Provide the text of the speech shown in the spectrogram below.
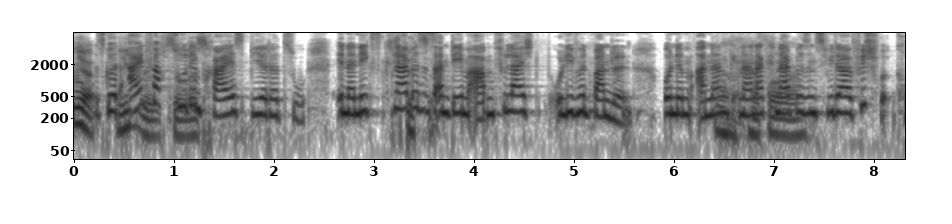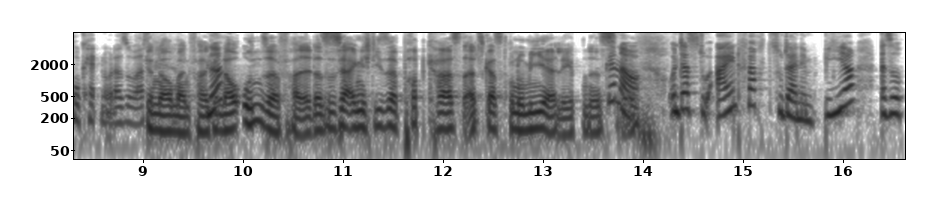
Ja, das gehört einfach zu dem Preis Bier dazu. In der nächsten Kneipe Spitze. ist es an dem Abend vielleicht Oliven mit Mandeln. Und im anderen, Ach, in einer Kneipe sind es wieder Fischkroketten oder sowas. Genau mein Fall, ne? genau unser Fall. Das ist ja eigentlich dieser Podcast als Gastronomieerlebnis. Genau. Ne? und dass du einfach zu deinem Bier, also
